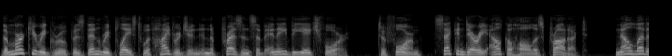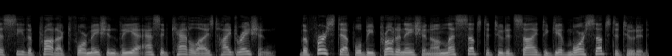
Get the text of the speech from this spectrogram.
The mercury group is then replaced with hydrogen in the presence of NaBH4 to form secondary alcohol as product. Now let us see the product formation via acid catalyzed hydration. The first step will be protonation on less substituted side to give more substituted,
